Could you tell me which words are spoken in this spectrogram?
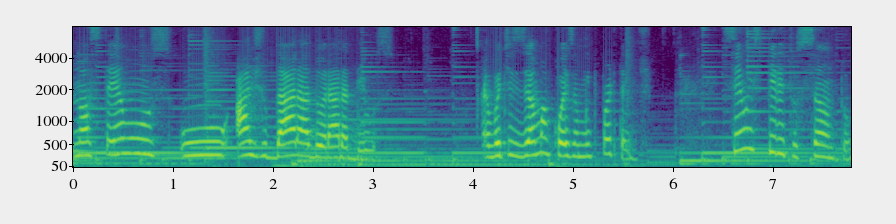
nós temos o ajudar a adorar a Deus. Eu vou te dizer uma coisa muito importante. Sem o Espírito Santo,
